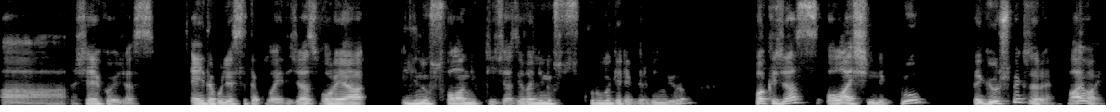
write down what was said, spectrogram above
aa, şeye koyacağız. AWS'e deploy edeceğiz. Oraya Linux falan yükleyeceğiz ya da Linux kurulu gelebilir bilmiyorum. Bakacağız. Olay şimdilik bu ve görüşmek üzere. Bay bay.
